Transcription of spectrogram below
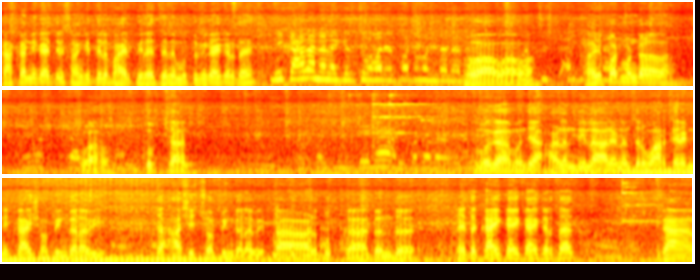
काकांनी काहीतरी सांगितलेलं बाहेर फिरायचं नाही मग तुम्ही काय करताय? मी काल आणायला गेलतो हरेपाट मंडळाला. वा वा वा. हरिपाठ मंडळाला? वा वा. खूप छान. बघा म्हणजे आळंदीला आल्यानंतर वारकऱ्यांनी काय शॉपिंग करावी? तर अशीच शॉपिंग करावी. टाळ बुक्का गंध. नाही तर काय काय काय करतात? घा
